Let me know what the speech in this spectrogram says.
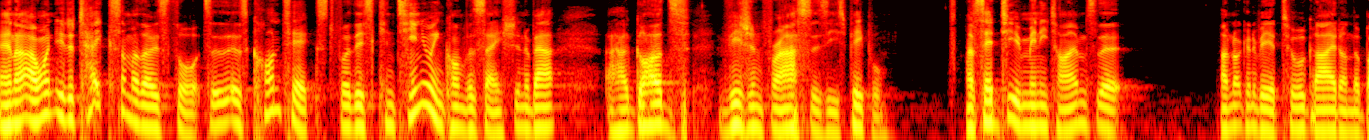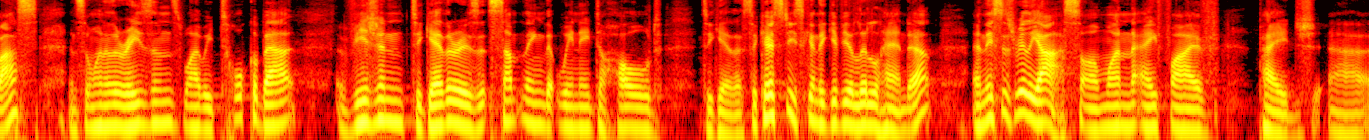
And I want you to take some of those thoughts as context for this continuing conversation about uh, God's vision for us as His people. I've said to you many times that I'm not going to be a tour guide on the bus. And so, one of the reasons why we talk about vision together is it's something that we need to hold together. So, Kirsty's going to give you a little handout. And this is really us on one A5 page. Uh,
